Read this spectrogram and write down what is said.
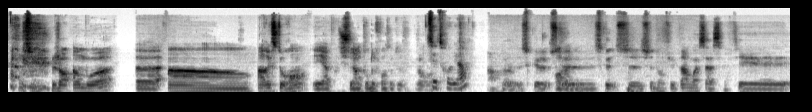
genre un mois, euh, un, un restaurant et après je fais un tour de France autour. C'est trop bien. Alors, euh, ce, que, ce, En que- ce, que- ce- ce dont tu parles, moi, ça, ça, fait,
